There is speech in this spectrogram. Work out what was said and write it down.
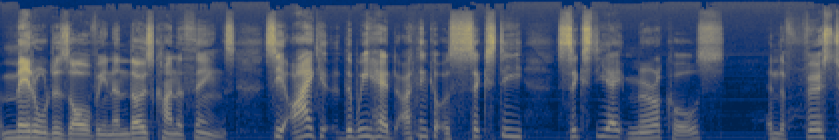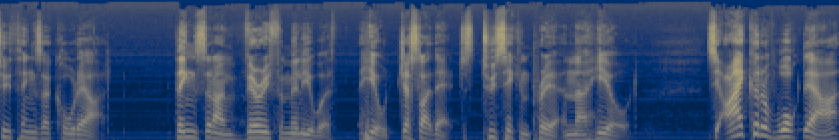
metal dissolving and those kind of things. See, I we had I think it was 60, 68 miracles, and the first two things I called out, things that I'm very familiar with, healed just like that, just two second prayer, and they're healed. See, I could have walked out,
